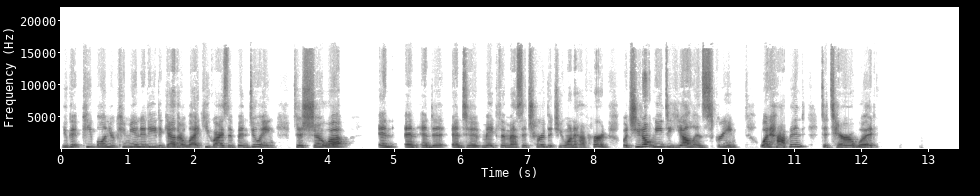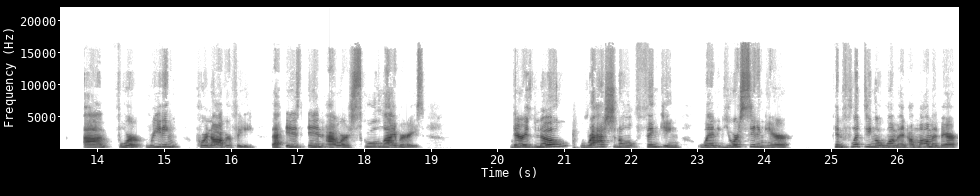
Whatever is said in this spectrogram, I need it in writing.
You get people in your community together, like you guys have been doing, to show up and and and to and to make the message heard that you want to have heard. But you don't need to yell and scream. What happened to Tara Wood um, for reading pornography that is in our school libraries. There is no rational thinking when you're sitting here conflicting a woman, a mama bear,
